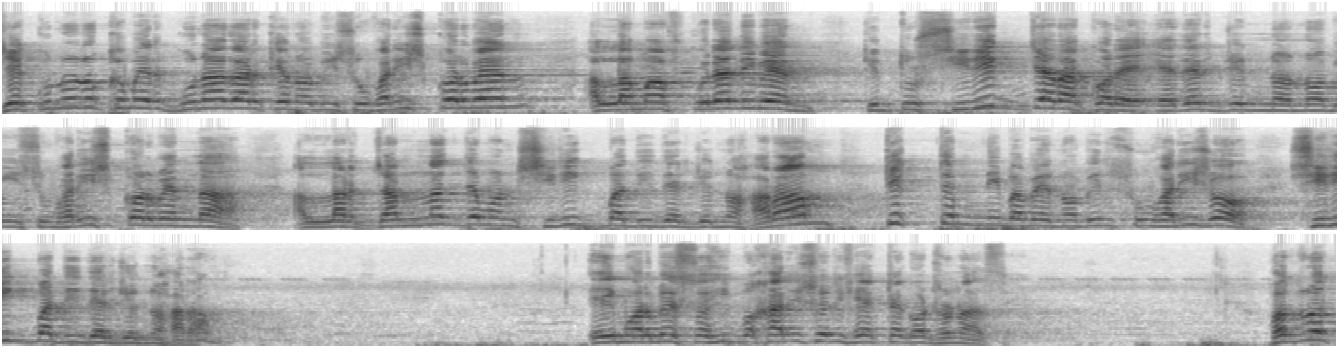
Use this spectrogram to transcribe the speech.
যে কোনো রকমের গুণাগারকে নবী সুপারিশ করবেন, আল্লাহ মাফ করে দিবেন, কিন্তু শিরিক যারা করে, এদের জন্য নবী সুপারিশ করবেন না। আল্লাহর জান্নাত যেমন শিরিকবাদীদের জন্য হারাম, ঠিক তেমনিভাবে নবীর সুপারিশও শিরিকবাদীদের জন্য হারাম। এই মর্মে সহি বখারি শরীফে একটা ঘটনা আছে। হজরত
